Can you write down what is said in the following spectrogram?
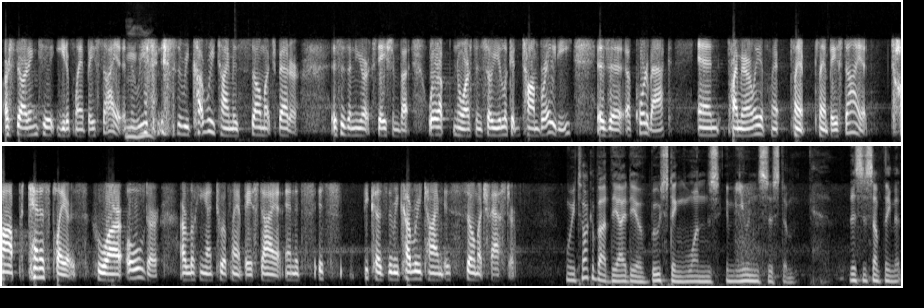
are starting to eat a plant based diet, and mm-hmm. the reason is the recovery time is so much better. This is a New York station, but we're up north, and so you look at Tom Brady as a, a quarterback, and primarily a plant plant plant based diet. Top tennis players who are older are looking at to a plant based diet, and it's it's because the recovery time is so much faster. When we talk about the idea of boosting one's immune system, this is something that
